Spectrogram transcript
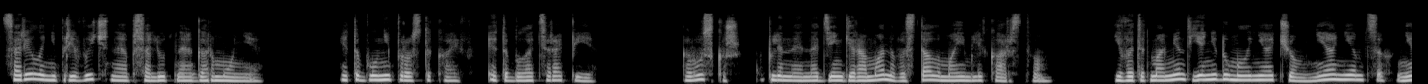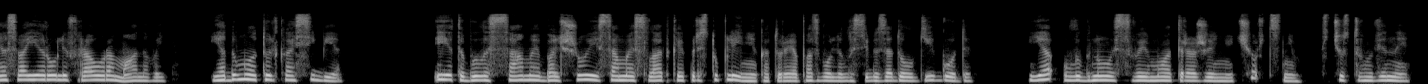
царила непривычная абсолютная гармония. Это был не просто кайф, это была терапия. Роскошь, купленная на деньги Романова, стала моим лекарством. И в этот момент я не думала ни о чем, ни о немцах, ни о своей роли фрау Романовой. Я думала только о себе. И это было самое большое и самое сладкое преступление, которое я позволила себе за долгие годы. Я улыбнулась своему отражению. Черт с ним, с чувством вины.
